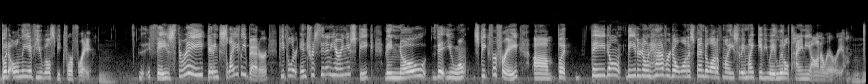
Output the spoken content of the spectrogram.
but only if you will speak for free. Hmm. Phase three, getting slightly better. People are interested in hearing you speak. They know that you won't speak for free, um, but they don't. They either don't have or don't want to spend a lot of money, so they might give you a little tiny honorarium. Mm-hmm.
